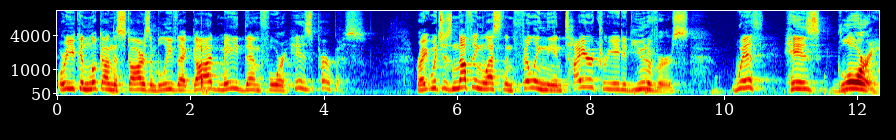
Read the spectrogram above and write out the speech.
Or you can look on the stars and believe that God made them for His purpose, right? Which is nothing less than filling the entire created universe with His glory.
